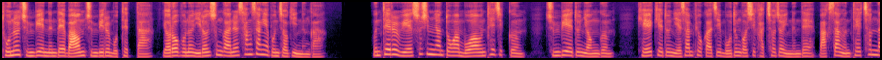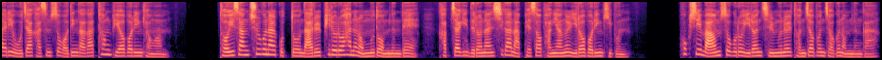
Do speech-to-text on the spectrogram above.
돈을 준비했는데 마음 준비를 못했다. 여러분은 이런 순간을 상상해 본 적이 있는가? 은퇴를 위해 수십 년 동안 모아온 퇴직금, 준비해둔 연금, 계획해둔 예산표까지 모든 것이 갖춰져 있는데 막상 은퇴 첫날이 오자 가슴속 어딘가가 텅 비어버린 경험. 더 이상 출근할 곳도 나를 필요로 하는 업무도 없는데 갑자기 늘어난 시간 앞에서 방향을 잃어버린 기분. 혹시 마음속으로 이런 질문을 던져본 적은 없는가?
